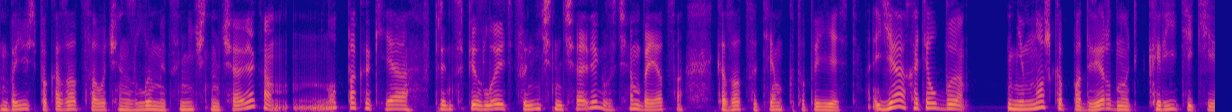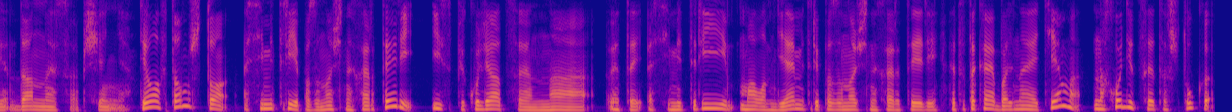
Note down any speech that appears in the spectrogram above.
боюсь показаться очень злым и циничным человеком, но так как я, в принципе, злой и циничный человек, зачем бояться казаться тем, кто ты есть? Я хотел бы немножко подвергнуть критике данное сообщение. Дело в том, что асимметрия позвоночных артерий и спекуляция на этой асимметрии, малом диаметре позвоночных артерий, это такая больная тема. Находится эта штука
